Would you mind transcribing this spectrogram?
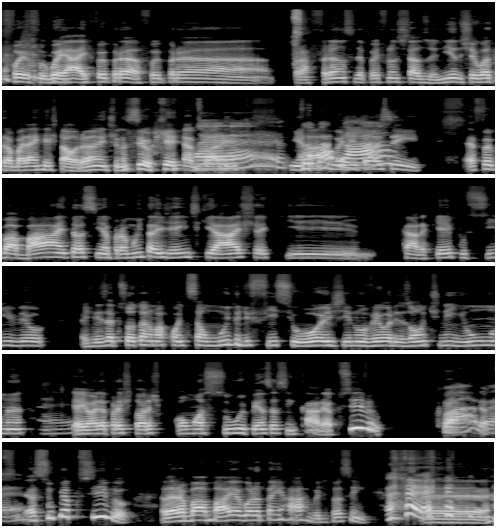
foi, foi Goiás, foi para foi para para França, depois foi nos Estados Unidos, chegou a trabalhar em restaurante, não sei o que, agora é, em, em Harvard. Babá. Então, assim, é, foi babá. Então, assim, é para muita gente que acha que, cara, que é impossível. Às vezes a pessoa está numa condição muito difícil hoje, não vê horizonte nenhum, né? É. E aí olha para histórias como a sua e pensa assim, cara, é possível. Claro, é, é. é super possível. Ela era babá e agora está em Harvard. Então, assim. É...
